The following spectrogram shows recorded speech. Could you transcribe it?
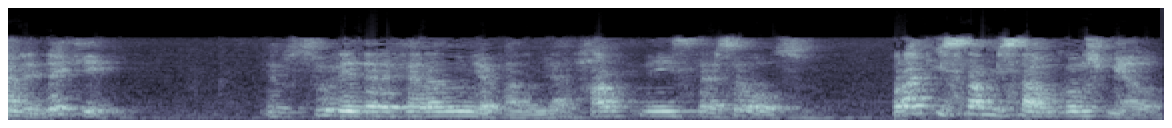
Yani de ki Suriye'de referandum yapalım ya. Halk ne isterse olsun. Bırak İslam İslam konuşmayalım.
